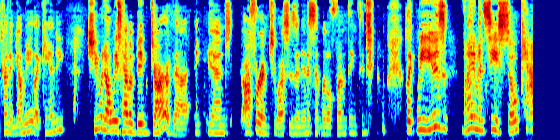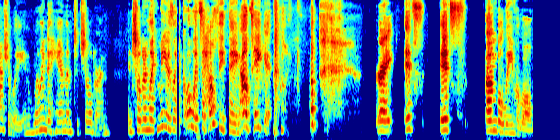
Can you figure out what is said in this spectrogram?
kind of yummy, like candy she would always have a big jar of that and offer them to us as an innocent little fun thing to do. like we use vitamin C so casually and willing to hand them to children. And children like me is like, oh, it's a healthy thing. I'll take it. right? It's it's unbelievable,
